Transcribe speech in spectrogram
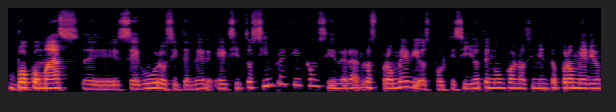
un poco más eh, seguros y tener éxito, siempre hay que considerar los promedios, porque si yo tengo un conocimiento promedio,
